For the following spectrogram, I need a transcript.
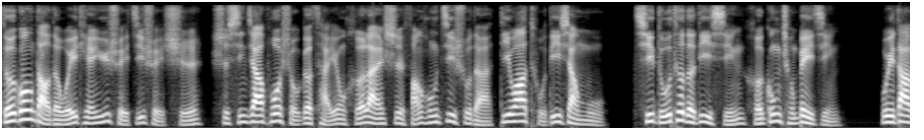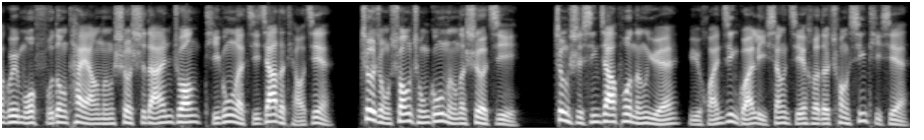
德光岛的围田雨水集水池是新加坡首个采用荷兰式防洪技术的低洼土地项目，其独特的地形和工程背景。为大规模浮动太阳能设施的安装提供了极佳的条件。这种双重功能的设计，正是新加坡能源与环境管理相结合的创新体现。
